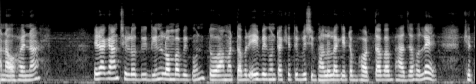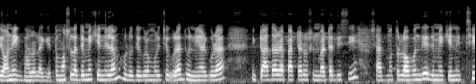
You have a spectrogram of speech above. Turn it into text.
আনাও হয় না। এর আগে আনছিল দুই দিন লম্বা বেগুন, তো আমার তো আবার এই বেগুনটা খেতে বেশি ভালো লাগে। এটা ভর্তা বা ভাজা হলে খেতে অনেক ভালো লাগে। তো মশলা দিয়ে মেখে নিলাম হলুদের গুঁড়া, মরিচের গুঁড়া, ধনিয়ার গুঁড়া, একটু আদা বাটা রসুন বাটা দিছি। স্বাদ মতো লবণ দিয়ে যে মেখে নিচ্ছি।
